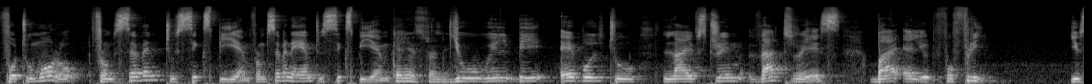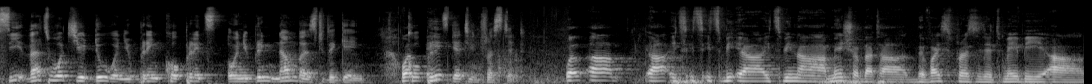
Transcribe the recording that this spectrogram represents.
For tomorrow, from 7 to 6 p.m., from 7 a.m. to 6 p.m., Kenya is trending. you will be able to live stream that race by Eliud for free. You see, that's what you do when you bring corporates, when you bring numbers to the game. Well, corporates get interested. Well, um, uh, it's, it's, it's, be, uh, it's been uh, mentioned that uh, the vice president maybe uh,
